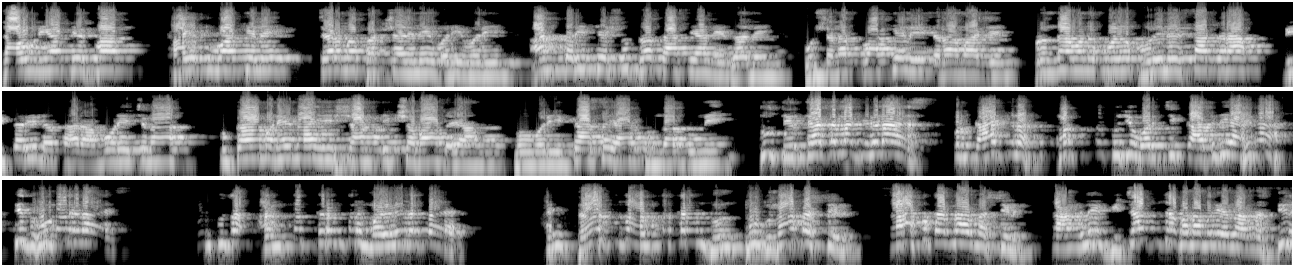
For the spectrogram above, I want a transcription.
जाऊन या तीर्थात. काय तुवा केले चर्म प्रक्षाळले वरी वरी अंतरीचे शुद्ध कास्याने झाले. भूषणत्वा केले जना माझे. वृंदावन फळ फुलिले साकरा वितरी थारा मोडेचना तुका म्हणे नाही शांती क्षमा दया. हो गोवरी कास या पुन्हा तुम्ही. तू तीर्थयात्रेला गेलेला आहेस. पण काय केलं? फक्त तुझी वरची कातडी आहे ना ती धुवून आलेला आहेस. पण तुझं अंतःकरण तर मळलेलंच आहे. आणि जर तुझं अंतकरण धु- तू धुणार नसशील साफ करणार नसतील चांगले विचार तुझ्या मनामध्ये येणार नसतील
